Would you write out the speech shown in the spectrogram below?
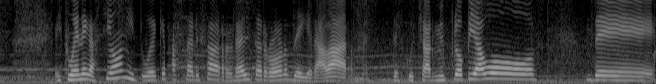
estuve en negación y tuve que pasar esa barrera del terror de grabarme, de escuchar mi propia voz, de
